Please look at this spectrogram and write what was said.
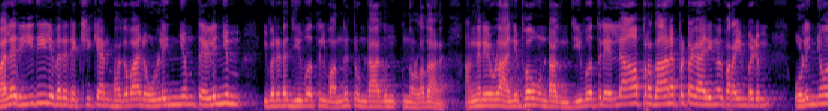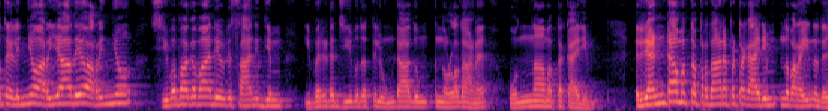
പല രീതിയിൽ ഇവരെ രക്ഷിക്കാൻ ഭഗവാൻ ഒളിഞ്ഞും തെളിഞ്ഞും ഇവരുടെ ജീവിതത്തിൽ വന്നിട്ടുണ്ടാകും എന്നുള്ളതാണ്. അങ്ങനെയുള്ള അനുഭവം ഉണ്ടാകും. ജീവിതത്തിലെ എല്ലാ പ്രധാനപ്പെട്ട കാര്യങ്ങൾ പറയുമ്പോഴും ഒളിഞ്ഞോ തെളിഞ്ഞോ അറിയാതെയോ അറിഞ്ഞോ ശിവഭഗവാന്റെ ഒരു സാന്നിധ്യം ഇവരുടെ ജീവിതത്തിൽ ഉണ്ടാകും എന്നുള്ളതാണ് ഒന്നാമത്തെ കാര്യം. രണ്ടാമത്തെ പ്രധാനപ്പെട്ട കാര്യം എന്ന് പറയുന്നത്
